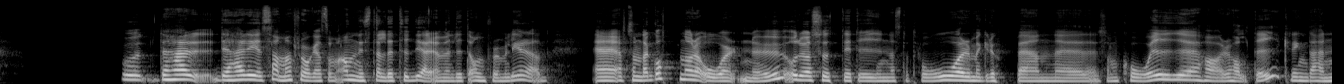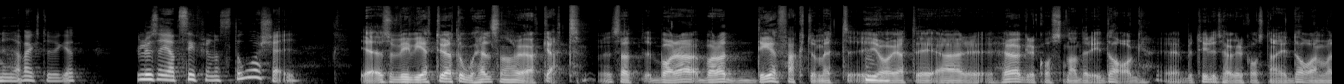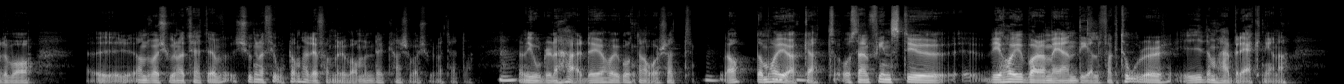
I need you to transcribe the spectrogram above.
Och det, här, det här är samma fråga som Annie ställde tidigare, men lite omformulerad. Eh, eftersom det har gått några år nu och du har suttit i nästan två år med gruppen eh, som KI har hållit i kring det här nya verktyget. Skulle du säga att siffrorna står sig? Ja, alltså vi vet ju att ohälsan har ökat. Så att bara, bara det faktumet mm. gör ju att det är högre kostnader idag. Eh, betydligt högre kostnader idag än vad det var om det var 2013, 2014 hade jag för mig det var, men det kanske var 2013. Mm. När vi gjorde det här. Det har ju gått några år, så att, mm. ja, de har ju mm. ökat. Och sen finns det ju, vi har ju bara med en del faktorer i de här beräkningarna.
